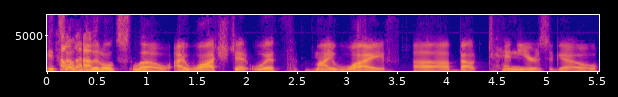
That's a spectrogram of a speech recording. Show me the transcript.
It's Held a up. little slow. I watched it with my wife uh, about 10 years ago.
